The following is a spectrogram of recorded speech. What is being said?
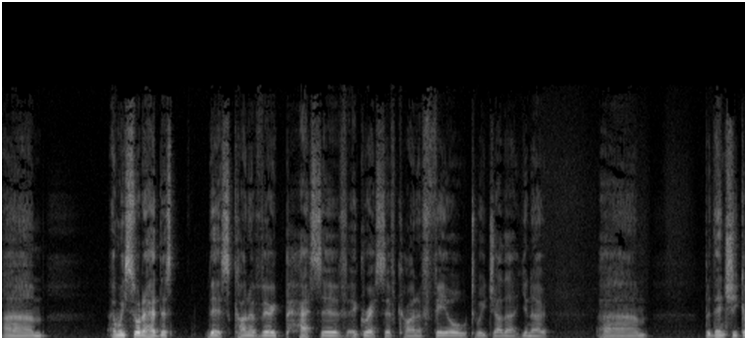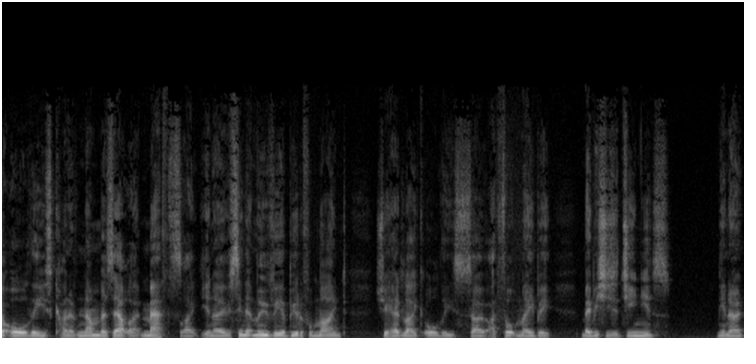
um, and we sort of had this this kind of very passive aggressive kind of feel to each other, you know. Um, but then she got all these kind of numbers out, like maths, like you know, you've seen that movie, A Beautiful Mind She had like all these. So I thought maybe, maybe she's a genius, you know.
